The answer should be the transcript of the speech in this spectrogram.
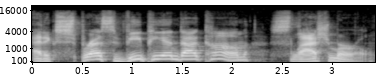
at expressvpn.com slash Murrell.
